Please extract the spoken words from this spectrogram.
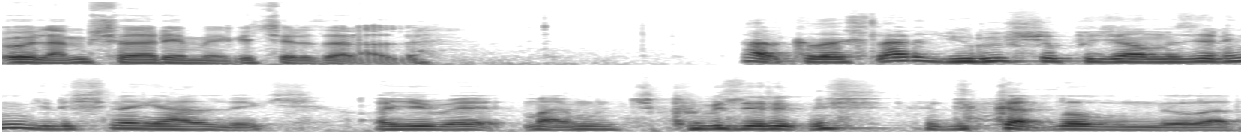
öğlen bir şeyler yemeye geçeriz herhalde. Arkadaşlar yürüyüş yapacağımız yerin girişine geldik. Ayı ve maymun çıkabilirmiş. dikkatli olun diyorlar.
